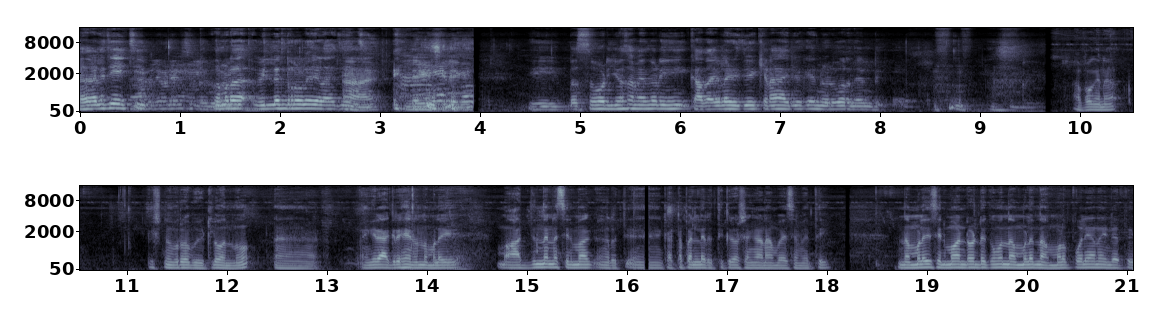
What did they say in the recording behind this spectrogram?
അതുപോലെ ചേച്ചി നമ്മുടെ വില്ലൻ റോൾ ഈ ബസ് ഓടിക്കുന്ന സമയം തുടങ്ങി കഥകൾ എഴുതി വെക്കണ കാര്യമൊക്കെ എന്നോട് പറഞ്ഞിട്ടുണ്ട്. അപ്പോൾ അങ്ങനെ വിഷ്ണുപ്രോ വീട്ടിൽ വന്നു. ഭയങ്കര ആഗ്രഹമായിരുന്നു. നമ്മൾ ആദ്യം തന്നെ സിനിമ കട്ടപ്പനയിലെ ഋത്തിക് റോഷൻ കാണാൻ പോയ സമയത്ത് നമ്മൾ സിനിമ കണ്ടുകൊണ്ടിരിക്കുമ്പോൾ നമ്മൾ നമ്മളെ പോലെയാണ് അതിന്റെ അകത്ത്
